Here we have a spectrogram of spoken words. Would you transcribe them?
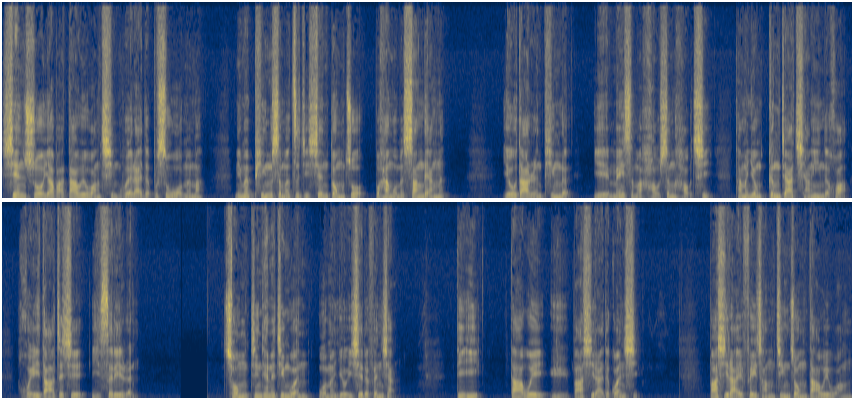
先说要把大卫王请回来的不是我们吗？你们凭什么自己先动作，不和我们商量呢？犹大人听了也没什么好声好气，他们用更加强硬的话回答这些以色列人。从今天的经文，我们有一些的分享。第一，大卫与巴西莱的关系。巴西莱非常敬重大卫王，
